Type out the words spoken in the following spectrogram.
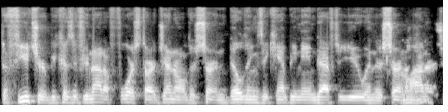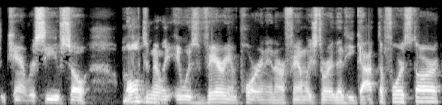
the future because if you're not a four star general, there's certain buildings that can't be named after you and there's certain mm-hmm. honors you can't receive. So mm-hmm. ultimately, it was very important in our family story that he got the four star.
